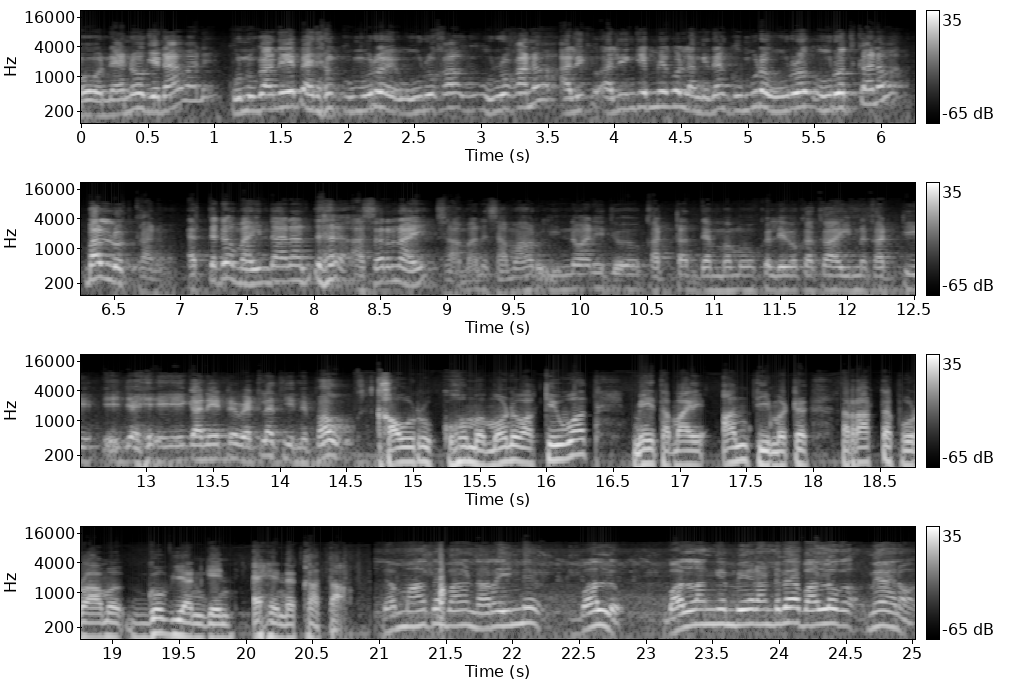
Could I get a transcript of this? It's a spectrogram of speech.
ඕ නැනෝ ගෙනාවනේ. කුණු ගඳේ බැදන් කුඹුර ඌර ඌර කනවා. අලි අලින්ගෙන් මේගොල්ලන්ගේ දැන් කුඹුර ඌර ඌරොත් කනවා. බල්ලොත් කනවා. ඇත්තටම මහින්දානන්ද අසරණයි. සාමාන්‍ය සමහරු ඉන්නවනේ කට්ටක් දැම්මම ඕක ලෙව කකා ඉන්න කට්ටිය ඒ ඒ ගණේට වැටලා තියෙන්නේ පව්. කවුරු කොහොම මොනවා කිව්වත් මේ තමයි අන්තිමට රට පුරාම ගොවියන්ගෙන් ඇහෙන කතා. දැන් මහත්තයා බලන්න අර ඉන්නේ බල්ලෝ. බල්ලන්ගෙන් බේරන්න බෑ බල්ලෝ මෙයා යනවා.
